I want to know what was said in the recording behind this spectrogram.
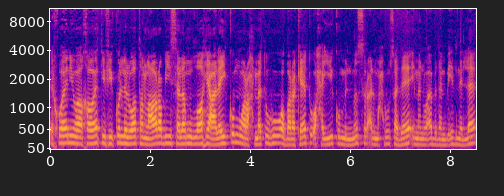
إخواني وأخواتي في كل الوطن العربي سلام الله عليكم ورحمته وبركاته. أحييكم من مصر المحروسة دائما وأبدا بإذن الله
